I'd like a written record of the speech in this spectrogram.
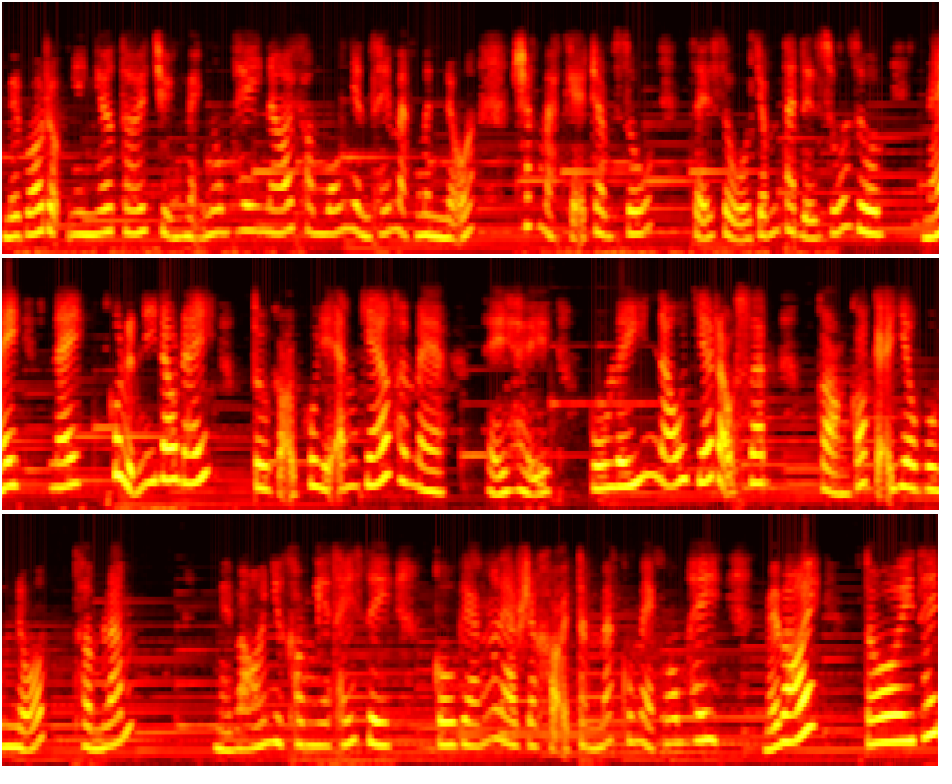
Mẹ bói đột nhiên nhớ tới chuyện Mạc Ngôn Hy nói không muốn nhìn thấy mặt mình nữa, sắc mặt khẽ trầm xuống, sẽ sụa chống tay định xuống giường. Này, này, cô định đi đâu đấy? Tôi gọi cô dậy ăn cháo thôi mà. Hị hị, cô Lý nấu cháo đậu xanh, còn có cả dâu vườn nữa, thơm lắm. Mẹ bói như không nghe thấy gì, cố gắng lao ra khỏi tầm mắt của Mạc Ngôn Hy. Mẹ bói, tôi thế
